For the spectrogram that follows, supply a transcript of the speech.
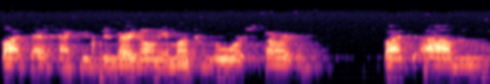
but in fact he'd been married only a month when the war started. But um,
